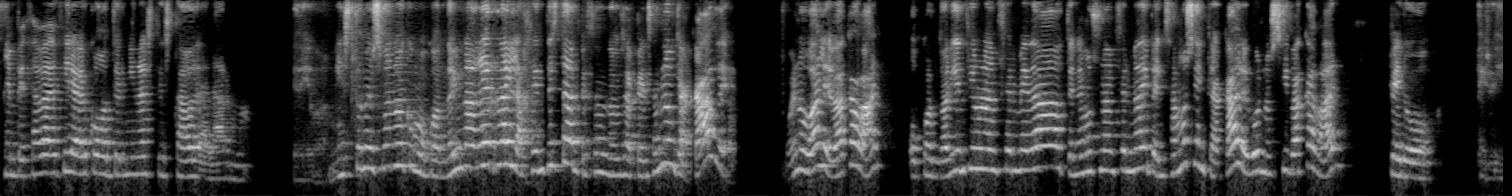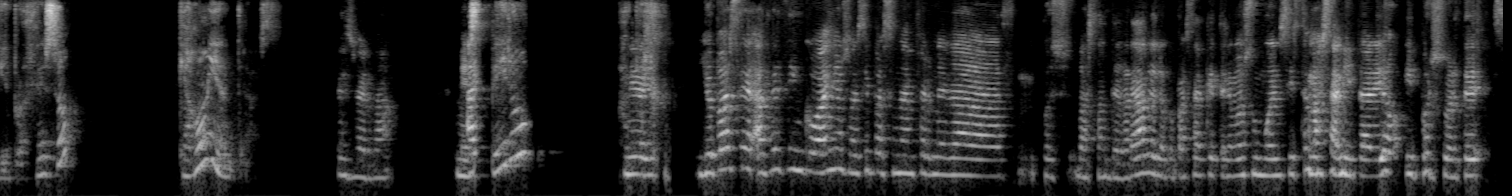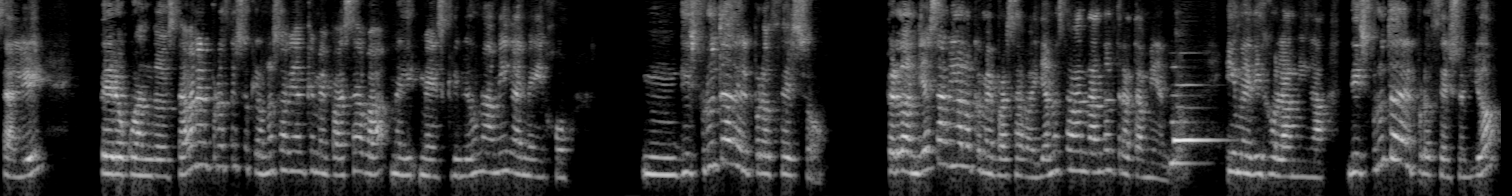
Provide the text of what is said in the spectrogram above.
empezaba a decir a ver cómo termina este estado de alarma. Y digo, a mí esto me suena como cuando hay una guerra y la gente está empezando, o sea, pensando en que acabe. Bueno, vale, va a acabar. O cuando alguien tiene una enfermedad o tenemos una enfermedad y pensamos en que acabe. Bueno, sí, va a acabar, pero, pero ¿y el proceso? ¿Qué hago mientras? Es verdad. ¿Me espero? Yo pasé, hace cinco años así, pasé una enfermedad pues bastante grave, lo que pasa es que tenemos un buen sistema sanitario y por suerte salí, pero cuando estaba en el proceso que aún no sabían qué me pasaba, me, escribió una amiga y me dijo, mm, disfruta del proceso. Perdón, ya sabía lo que me pasaba, ya me estaban dando el tratamiento. Y me dijo la amiga, disfruta del proceso. Yo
